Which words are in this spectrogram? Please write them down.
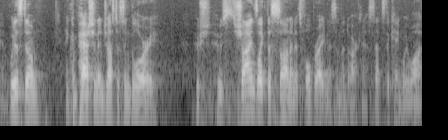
and wisdom and compassion and justice and glory, who, sh- who shines like the sun in its full brightness in the darkness. That's the king we want.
